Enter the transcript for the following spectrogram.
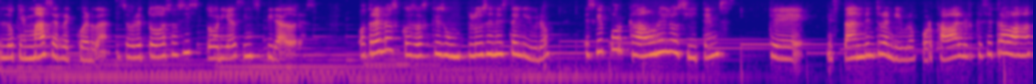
lo que más se recuerda, y sobre todo esas historias inspiradoras. Otra de las cosas que es un plus en este libro es que por cada uno de los ítems que están dentro del libro, por cada valor que se trabaja,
